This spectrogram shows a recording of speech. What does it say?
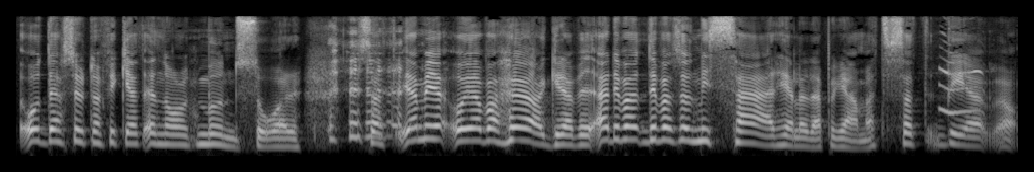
och dessutom fick jag ett enormt munsår. Så att, ja, men, och jag var höggravid. Nej, det var, det var så misär hela det där programmet. Så att det, ja.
